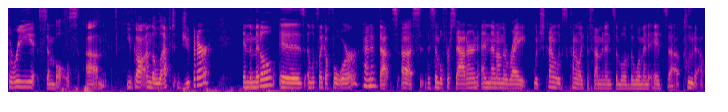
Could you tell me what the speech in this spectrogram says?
three symbols. Um, you've got on the left jupiter. In the middle is it looks like a four kind of. That's uh the symbol for saturn. And then on the right which kind of looks kind of like the feminine symbol of the woman it's uh pluto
